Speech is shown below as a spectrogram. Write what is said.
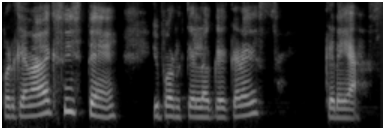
Porque nada existe y porque lo que crees, creas.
